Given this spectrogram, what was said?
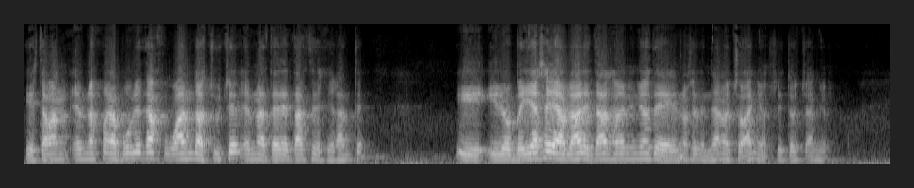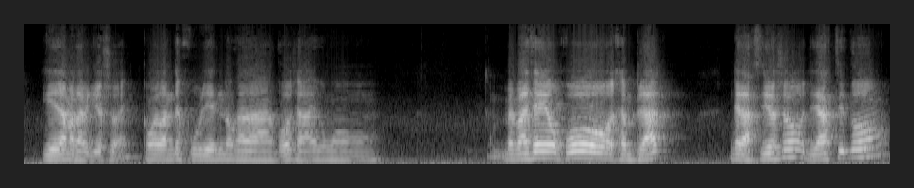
y estaban en una escuela pública jugando a Chucher en una tele táctil gigante. Y, y los veías ahí hablar y tal, ¿sabes? Niños de, no sé, tendrían 8 años, 7, 8 años. Y era maravilloso, ¿eh? Como van descubriendo cada cosa, ¿eh? Como... Me parece un juego ejemplar, gracioso, didáctico,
